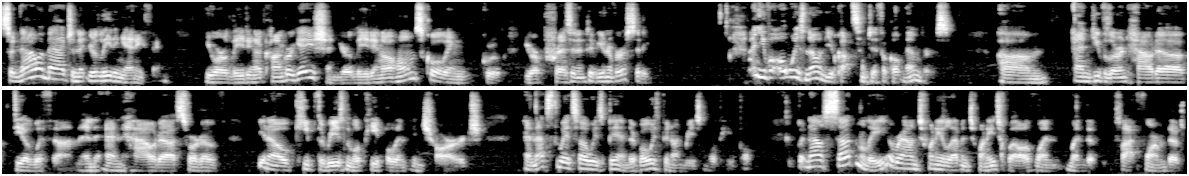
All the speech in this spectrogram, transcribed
So now imagine that you're leading anything. You are leading a congregation. You're leading a homeschooling group. You're president of university. And you've always known you've got some difficult members. Um, and you've learned how to deal with them and, and how to sort of, you know, keep the reasonable people in, in charge. And that's the way it's always been. There have always been unreasonable people. But now suddenly, around 2011, 2012, when, when the platform, the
